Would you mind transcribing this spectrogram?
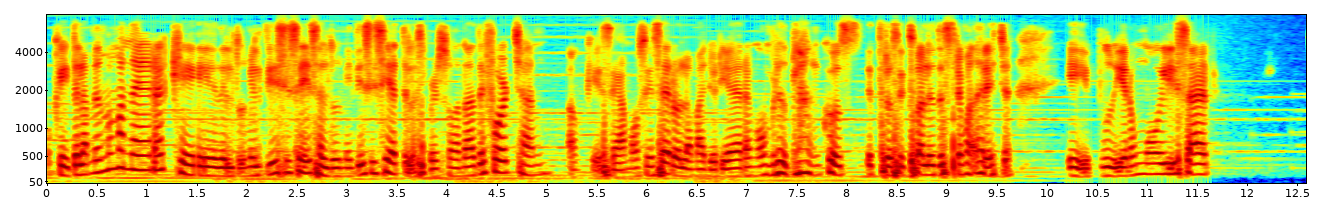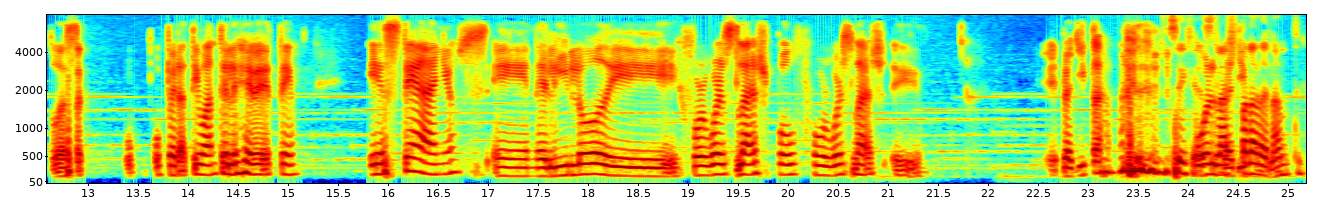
Ok, de la misma manera que del 2016 al 2017 las personas de 4chan, aunque seamos sinceros, la mayoría eran hombres blancos heterosexuales de extrema derecha, eh, pudieron movilizar toda esta operativa anti-LGBT. Este año, en el hilo de forward slash, pull forward slash, eh, eh rayita. Sí, slash para adelante.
